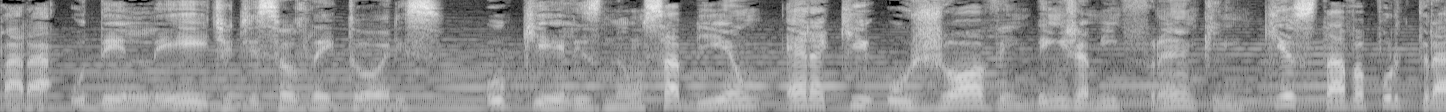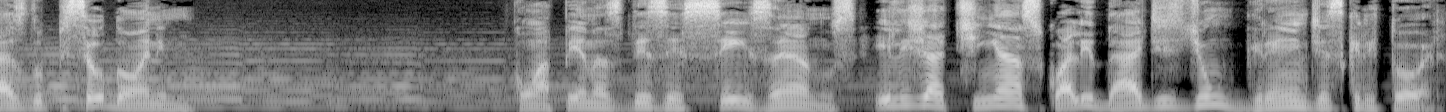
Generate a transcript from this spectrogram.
para o deleite de seus leitores. O que eles não sabiam era que o jovem Benjamin Franklin que estava por trás do pseudônimo. Com apenas 16 anos, ele já tinha as qualidades de um grande escritor.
